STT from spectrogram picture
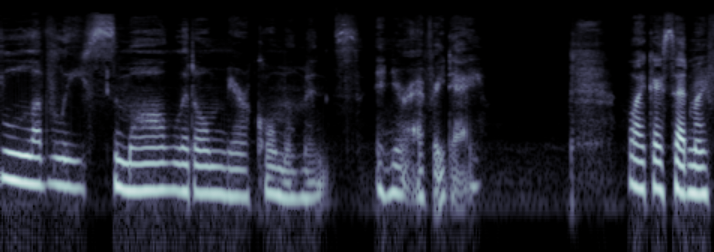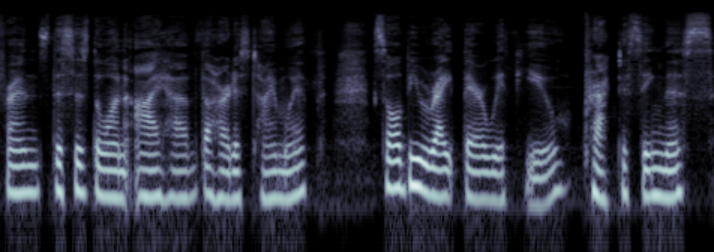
lovely, small little miracle moments in your everyday. Like I said, my friends, this is the one I have the hardest time with. So I'll be right there with you practicing this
